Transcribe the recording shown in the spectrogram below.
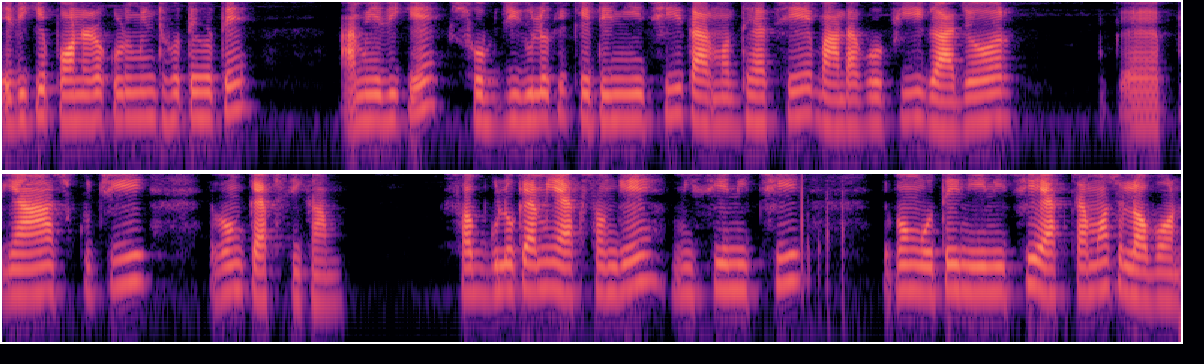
এদিকে পনেরো কুড়ি মিনিট হতে হতে আমি এদিকে সবজিগুলোকে কেটে নিয়েছি। তার মধ্যে আছে বাঁধাকপি, গাজর পেঁয়াজ, কুচি এবং ক্যাপসিকাম। সবগুলোকে আমি একসঙ্গে মিশিয়ে নিচ্ছি এবং ওতে নিয়ে নিচ্ছি এক চামচ লবণ।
